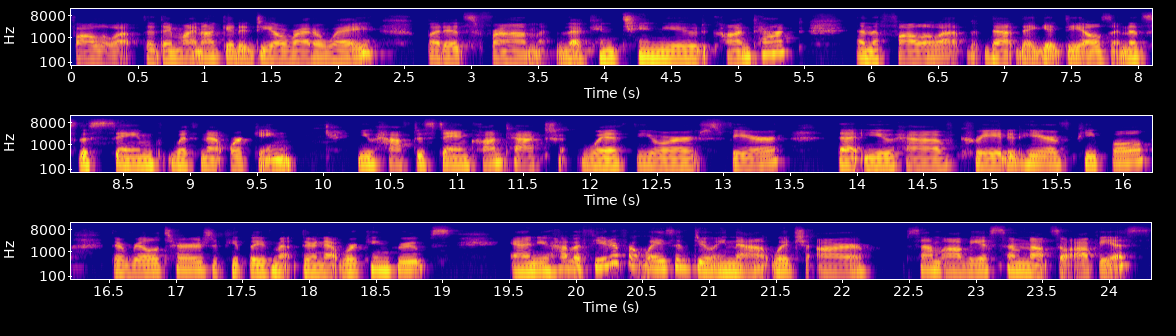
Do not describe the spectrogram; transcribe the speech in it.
follow up that they might not get a deal right away, but it's from the continued contact and the follow up that they get deals. And it's the same with networking. You have to stay in contact with your sphere that you have created here of people, the realtors, the people you've met, their networking groups. And you have a few different ways of doing that, which are some obvious, some not so obvious.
